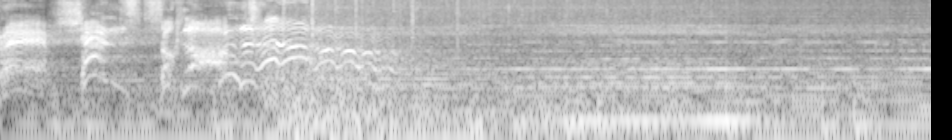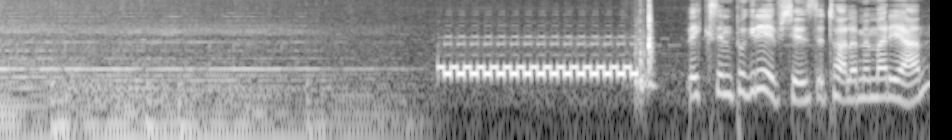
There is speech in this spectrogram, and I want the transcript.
Grävtjänst såklart! Växeln på Grevtjänst, du talar med Marianne.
